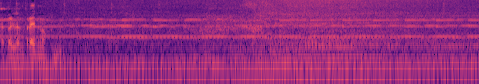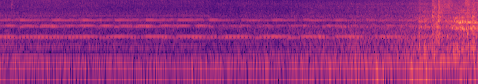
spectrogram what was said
Tagal ng tren, no? Bilis, oh.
